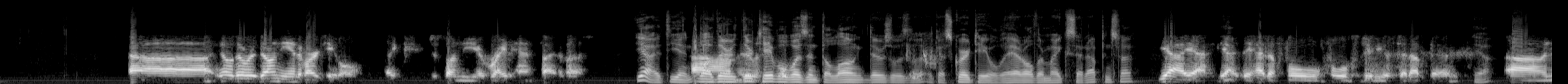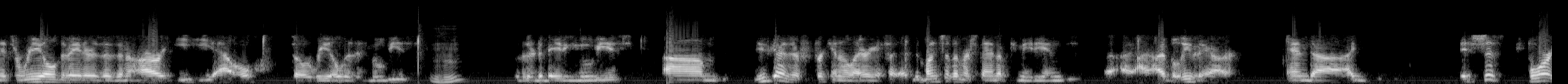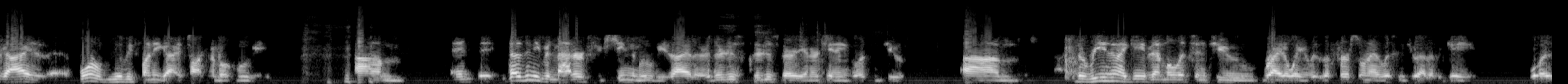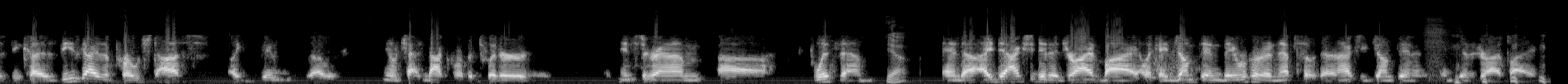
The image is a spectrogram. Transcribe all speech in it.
Uh, no, they were they're on the end of our table, like just on the right hand side of us. Yeah, at the end. Well, their Um, their was- table wasn't the long. Theirs was like a square table. They had all their mics set up and stuff. Yeah, yeah, yeah. They had a full full studio set up there. Yeah. Uh, and it's Reel Debaters as an R E E L. So real is in movies. hmm So they're debating movies. Um, these guys are freaking hilarious. A bunch of them are stand up comedians. I, I, I believe they are. And uh, I, it's just four guys, four really funny guys talking about movies. Um, and it doesn't even matter if you've seen the movies either. They're just they're just very entertaining to listen to. Um, the reason I gave them a listen to right away it was the first one I listened to out of the gate was because these guys approached us like they, I was you know chatting back and forth with Twitter, and Instagram uh, with them, Yeah. and uh, I actually did a drive by. Like I jumped in. They recorded an episode there, and I actually jumped in and, and did a drive by.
